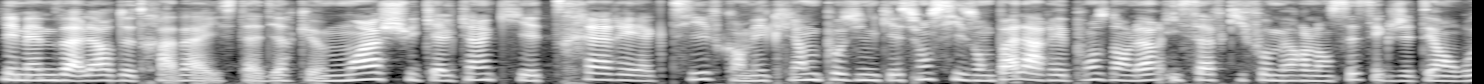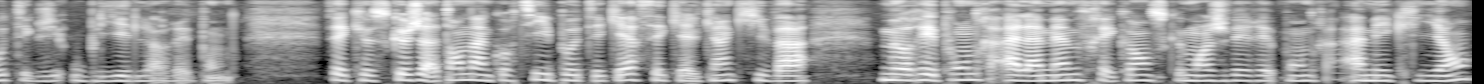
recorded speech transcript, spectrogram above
les mêmes valeurs de travail. C'est-à-dire que moi, je suis quelqu'un qui est très réactif. Quand mes clients me posent une question, s'ils n'ont pas la réponse dans l'heure, ils savent qu'il faut me relancer, c'est que j'étais en route et que j'ai oublié de leur répondre. Fait que ce que j'attends d'un courtier hypothécaire, c'est quelqu'un qui va me répondre à la même fréquence que moi je vais répondre à mes clients,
